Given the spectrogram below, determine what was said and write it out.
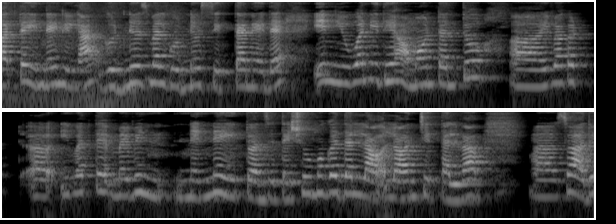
ಮತ್ತೆ ಇನ್ನೇನಿಲ್ಲ. ಗುಡ್ ನ್ಯೂಸ್ ಮೇಲೆ ಗುಡ್ ನ್ಯೂಸ್ ಸಿಗ್ತಾನೇ ಇದೆ. ಇನ್ನು ಯುವ ನಿಧಿ ಅಮೌಂಟ್ ಅಂತೂ ಇವಾಗ ಇವತ್ತೇ ಮೇ ಬಿ ನಿನ್ನೆ ಇತ್ತು ಅನಿಸುತ್ತೆ. ಶಿವಮೊಗ್ಗದಲ್ಲಿ ಲಾಂಚ್ ಇತ್ತಲ್ವಾ? ಸೊ ಅದೂ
